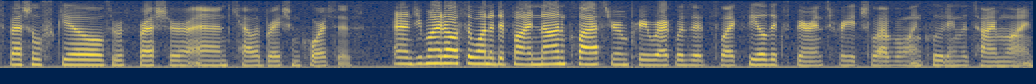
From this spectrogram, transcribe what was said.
special skills, refresher, and calibration courses. And you might also want to define non-classroom prerequisites like field experience for each level, including the timeline.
